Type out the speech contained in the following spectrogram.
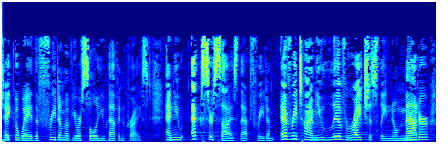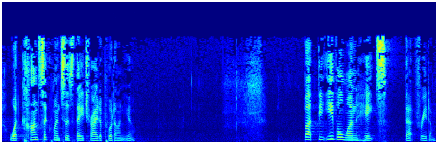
take away the freedom of your soul you have in Christ. And you exercise that freedom every time you live righteously no matter what consequences they try to put on you. But the evil one hates that freedom.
